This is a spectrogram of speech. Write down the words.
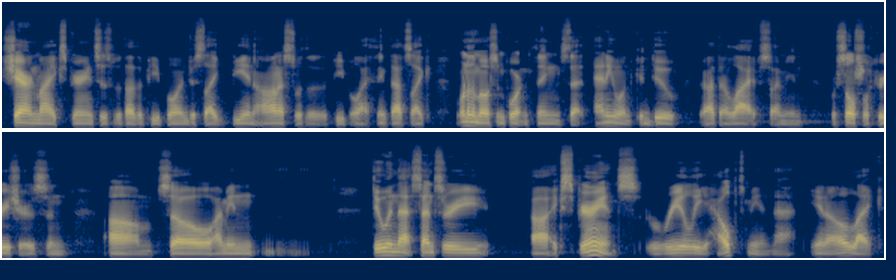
sharing my experiences with other people and just like being honest with other people i think that's like one of the most important things that anyone can do throughout their lives i mean we're social creatures and um, so i mean doing that sensory uh, experience really helped me in that. You know, like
